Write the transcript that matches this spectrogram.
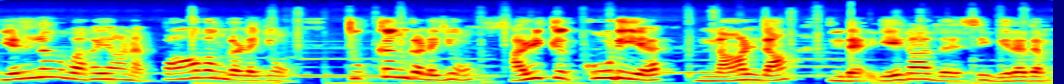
எல்லா வகையான பாவங்களையும் துக்கங்களையும் அழிக்கக்கூடிய நாள் தான் இந்த ஏகாதசி விரதம்.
